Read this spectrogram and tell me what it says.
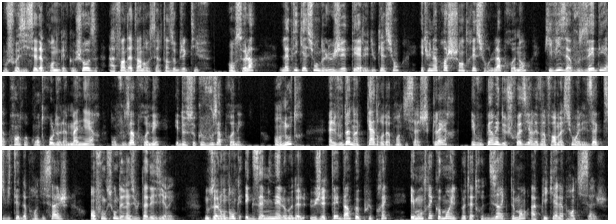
Vous choisissez d'apprendre quelque chose afin d'atteindre certains objectifs. En cela, l'application de l'UGT à l'éducation est une approche centrée sur l'apprenant qui vise à vous aider à prendre contrôle de la manière dont vous apprenez et de ce que vous apprenez. En outre, elle vous donne un cadre d'apprentissage clair et vous permet de choisir les informations et les activités d'apprentissage en fonction des résultats désirés. Nous allons donc examiner le modèle UGT d'un peu plus près et montrer comment il peut être directement appliqué à l'apprentissage.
